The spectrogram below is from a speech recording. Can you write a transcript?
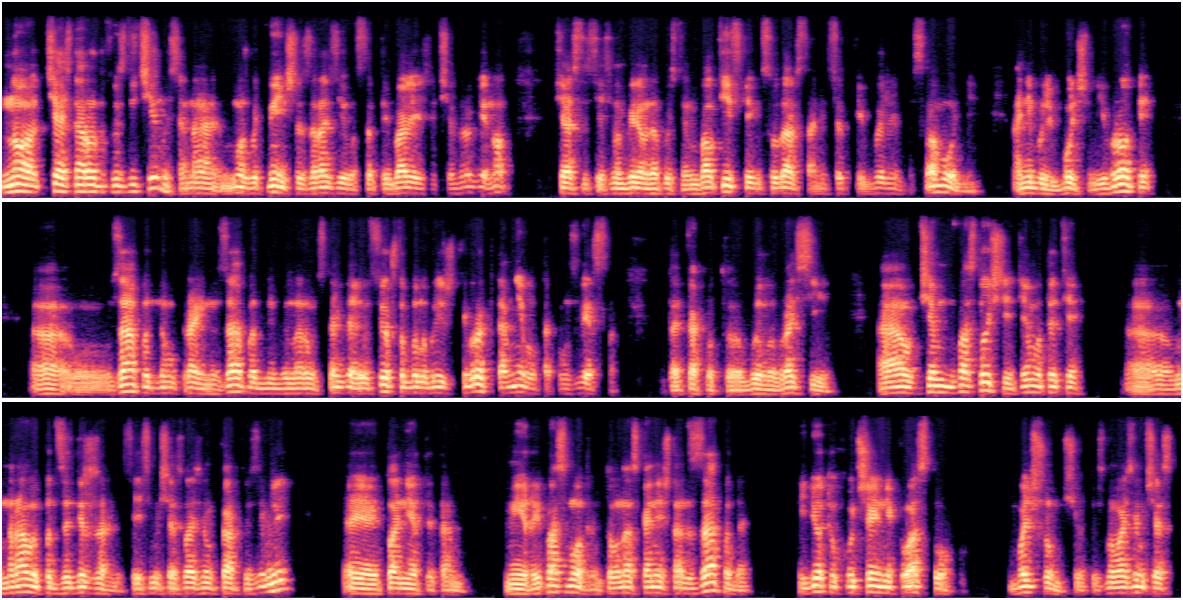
но часть народов излечилась, она, может быть, меньше заразилась этой болезнью, чем другие, но в частности, если мы берем, допустим, Балтийские государства, они все-таки были свободнее, они были больше в Европе, э, Западная Украина, Западная Беларусь и так далее. Вот все, что было ближе к Европе, там не было такого зверства, так как вот было в России. А чем восточнее, тем вот эти э, нравы подзадержались. Если мы сейчас возьмем карту Земли, э, планеты там мира и посмотрим, то у нас, конечно, от запада идет ухудшение к востоку. большом счете. Если мы возьмем сейчас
